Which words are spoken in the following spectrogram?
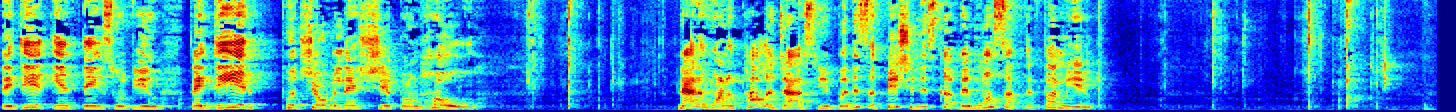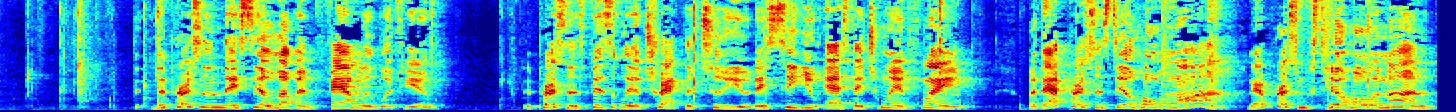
they did end things with you. They did put your relationship on hold. Now they want to apologize to you, but it's a fish in this cup. They want something from you. The person, they see a loving family with you. The person is physically attracted to you. They see you as their twin flame. But that person's still holding on. That person's still holding on.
